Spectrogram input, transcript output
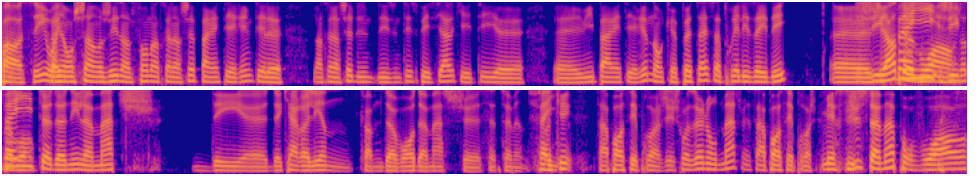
passée, quand ils ont changé, dans le fond, d'entraîneur-chef par intérim. Tu es l'entraîneur-chef des, des unités spéciales qui a été euh, euh, mis par intérim. Donc, peut-être ça pourrait les aider. J'ai failli, de voir. de failli voir. te donner le match des, euh, de Caroline comme devoir de match euh, cette semaine. Failli. Ça a passé proche. J'ai choisi un autre match, mais ça a passé proche. Merci. Justement pour voir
